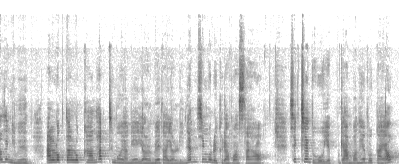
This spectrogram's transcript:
선생님은 알록달록한 하트 모양의 열매가 열리는 식물을 그려보았어요. 색칠도 예쁘게 한번 해볼까요?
